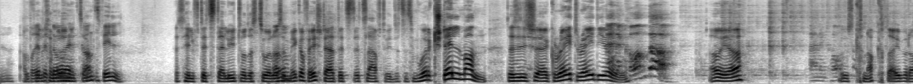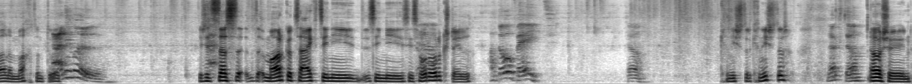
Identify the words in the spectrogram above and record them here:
Ja. Aber eben da hat ganz viel. Es hilft jetzt den Leuten, die das zuhören, Also. mega fest. Der hat jetzt, jetzt läuft wieder das im Huren Gestell, Mann. Das ist äh, Great Radio. Anaconda! Oh ja. Anaconda! Es knackt da überall und macht und tut. Animal! Ist jetzt das, Marco zeigt seine, seine, sein Horrorgestell. Ah, da, Bait! Da, Knister, Knister. schau da. Oh, schön.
